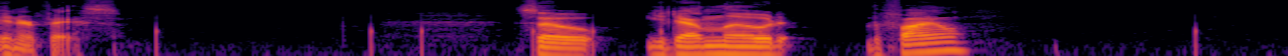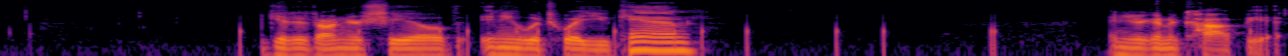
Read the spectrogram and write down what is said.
interface. So you download the file, get it on your shield any which way you can, and you're going to copy it.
